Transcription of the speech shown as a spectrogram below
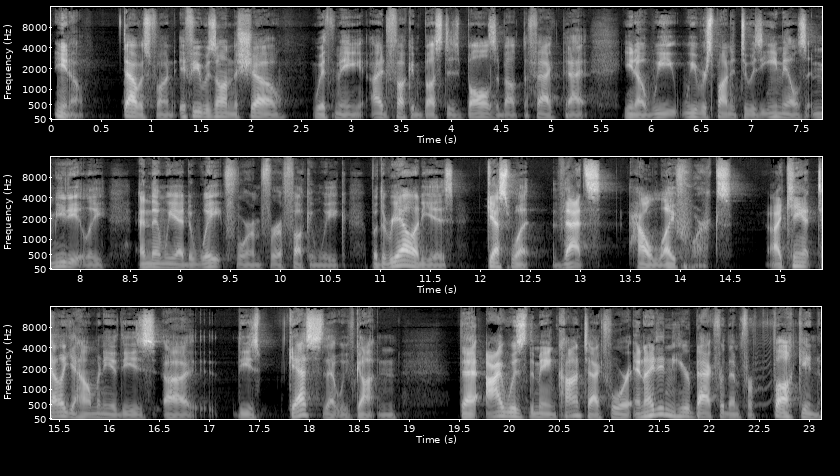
you know, that was fun. If he was on the show, with me, I'd fucking bust his balls about the fact that, you know, we we responded to his emails immediately and then we had to wait for him for a fucking week. But the reality is, guess what? That's how life works. I can't tell you how many of these uh, these guests that we've gotten that I was the main contact for, and I didn't hear back from them for fucking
